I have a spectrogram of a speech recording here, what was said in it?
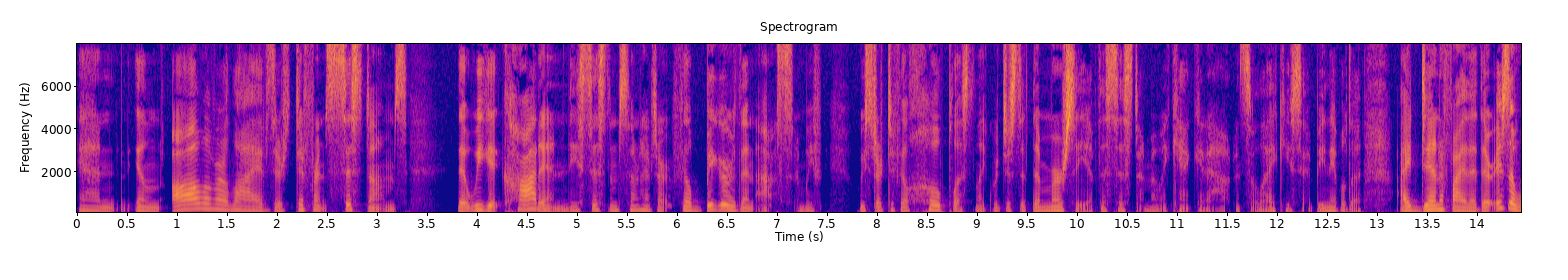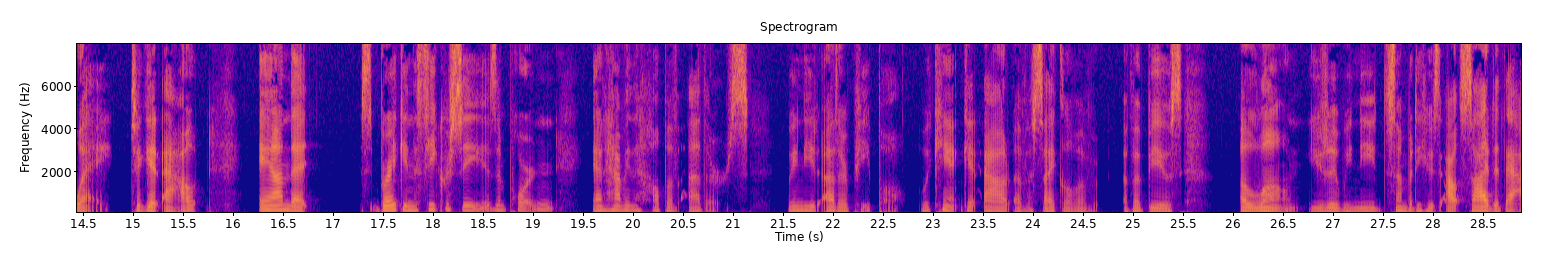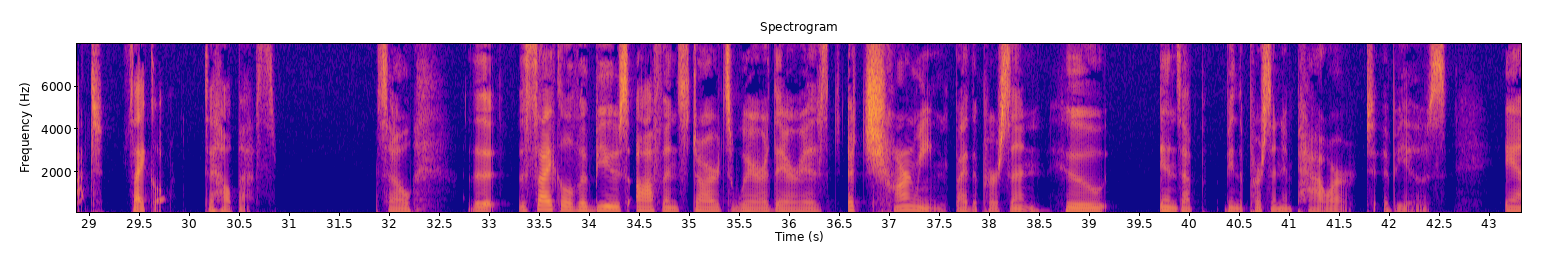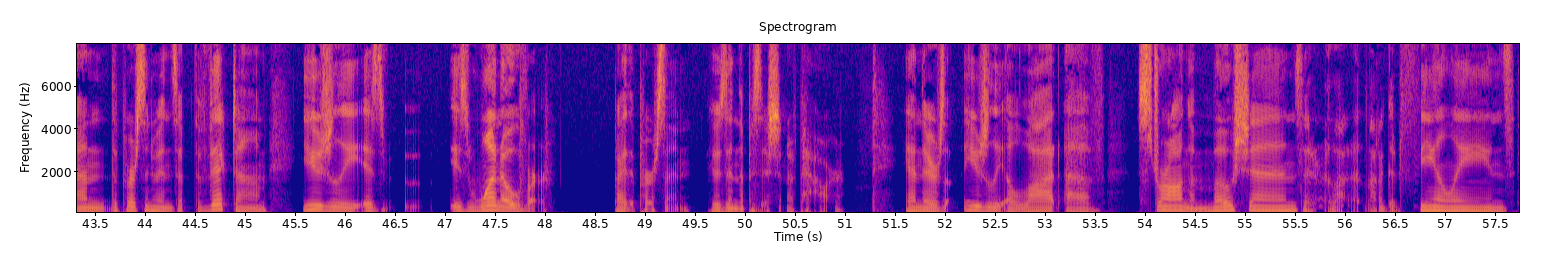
And in all of our lives there's different systems that we get caught in. These systems sometimes are feel bigger than us and we we start to feel hopeless, like we're just at the mercy of the system and we can't get out. And so like you said, being able to identify that there is a way to get out and that breaking the secrecy is important and having the help of others. We need other people. We can't get out of a cycle of, of abuse alone. Usually we need somebody who's outside of that cycle to help us. So the the cycle of abuse often starts where there is a charming by the person who ends up being the person in power to abuse. And the person who ends up the victim usually is is won over by the person who's in the position of power. And there's usually a lot of strong emotions, are a lot, a lot of good feelings,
